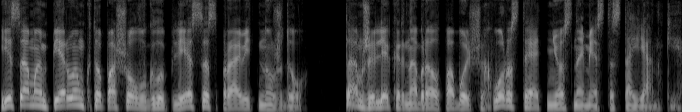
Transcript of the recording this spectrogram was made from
и самым первым, кто пошел вглубь леса справить нужду. Там же лекарь набрал побольше хвороста и отнес на место стоянки.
